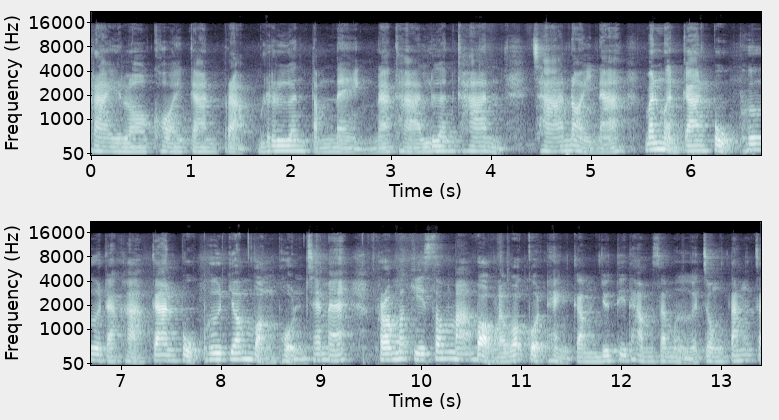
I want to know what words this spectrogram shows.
ใครรอคอยการปรับเลื่อนตำแหน่งนะคะเลื่อนขั้น ช้าหน่อยนะ มันเหมือนการปลูกพืชอะค่ะการปลูกพืชย่อมหวังผลใช่ไหมเพราะเมื่อกี้ส้มมะบอกแล้วว่ากฎแห่งกรรมยุติธรรมเสมอจงตั้งใจ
